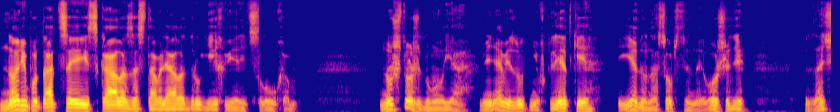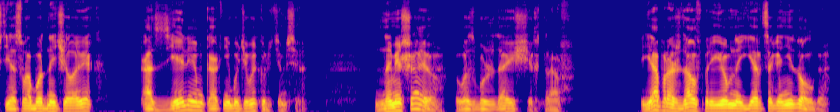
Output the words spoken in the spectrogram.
Но репутация искала заставляла других верить слухам. Ну что же, думал я, меня везут не в клетке, еду на собственной лошади. Значит, я свободный человек, а с зельем как-нибудь выкрутимся. Намешаю возбуждающих трав. Я прождал в приемной герцога недолго.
